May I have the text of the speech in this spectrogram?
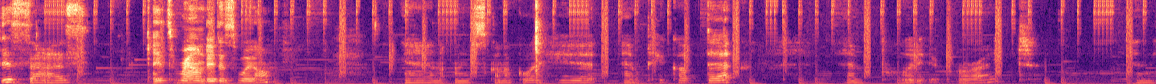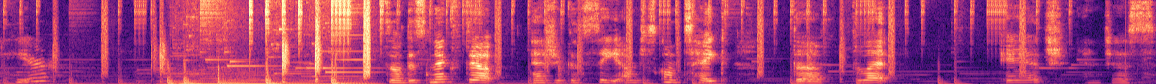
this size. It's rounded as well. And I'm just to go ahead and pick up that and put it right in here. So this next step, as you can see, I'm just to take the flat edge and just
